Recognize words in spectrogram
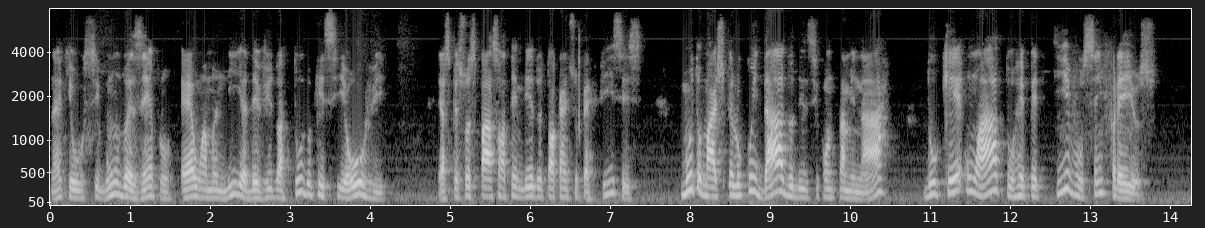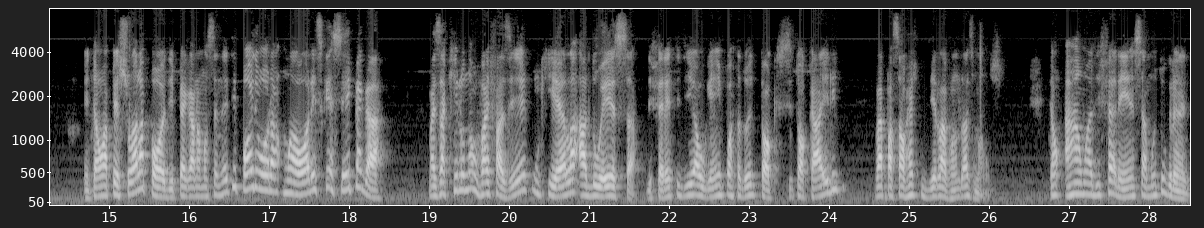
né, que o segundo exemplo é uma mania devido a tudo que se ouve e as pessoas passam a ter medo de tocar em superfícies, muito mais pelo cuidado de se contaminar do que um ato repetitivo sem freios. Então a pessoa ela pode pegar na maçaneta e pode uma hora esquecer e pegar mas aquilo não vai fazer com que ela adoeça, diferente de alguém portador de toque. Se tocar, ele vai passar o resto do dia lavando as mãos. Então há uma diferença muito grande.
